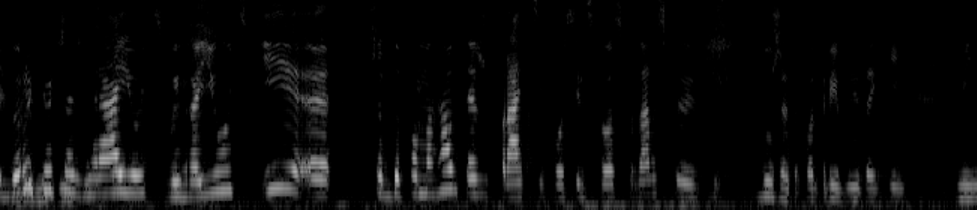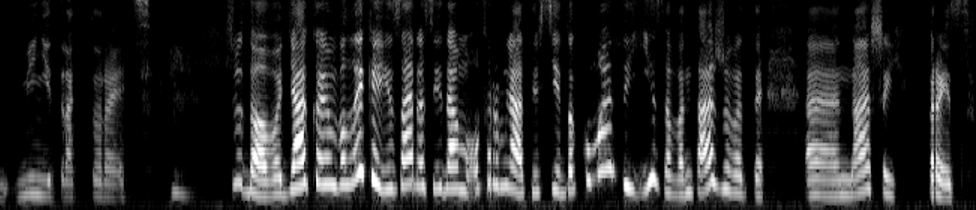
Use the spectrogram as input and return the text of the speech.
І беруть участь, грають, виграють. І е, щоб допомагав теж в праці по сільськогосподарської, дуже потрібний такий міні- міні-тракторець. Чудово, дякуємо велике. І зараз йдемо оформляти всі документи і завантажувати е, наш приз.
